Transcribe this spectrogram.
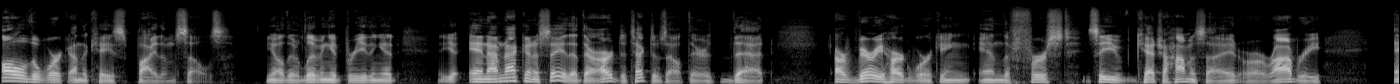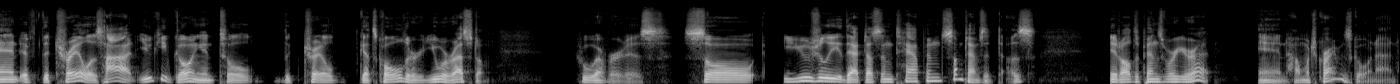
all of the work on the case by themselves. You know, they're living it, breathing it. And I'm not going to say that there are detectives out there that are very hardworking. And the first, say you catch a homicide or a robbery, and if the trail is hot, you keep going until the trail gets cold or you arrest them, whoever it is. So usually that doesn't happen. Sometimes it does. It all depends where you're at and how much crime is going on.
